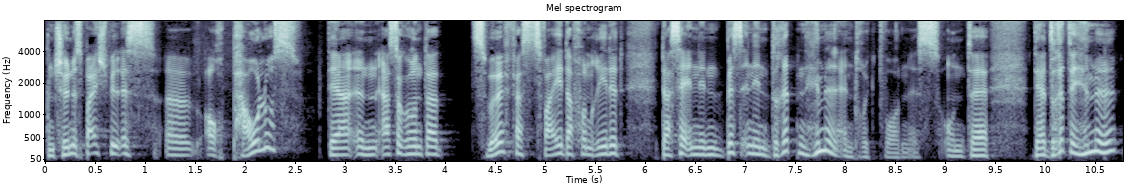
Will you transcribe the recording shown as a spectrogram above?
Ein schönes Beispiel ist äh, auch Paulus, der in 1. Korinther 12, Vers 2 davon redet, dass er in den, bis in den dritten Himmel entrückt worden ist. Und äh, der dritte Himmel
